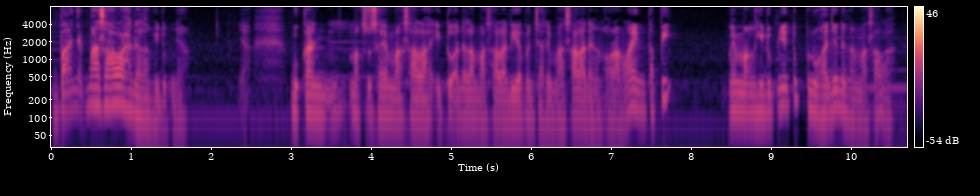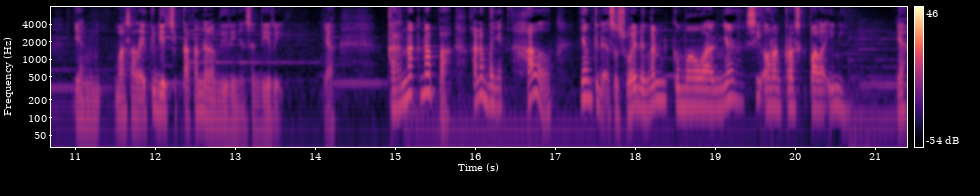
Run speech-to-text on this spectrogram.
banyak masalah dalam hidupnya. Ya, bukan maksud saya masalah itu adalah masalah dia mencari masalah dengan orang lain, tapi memang hidupnya itu penuh aja dengan masalah. Yang masalah itu dia ciptakan dalam dirinya sendiri, ya. Karena kenapa? Karena banyak hal yang tidak sesuai dengan kemauannya si orang keras kepala ini. Ya.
